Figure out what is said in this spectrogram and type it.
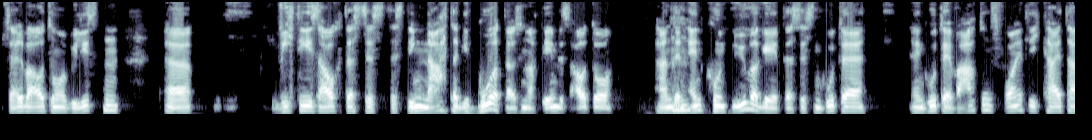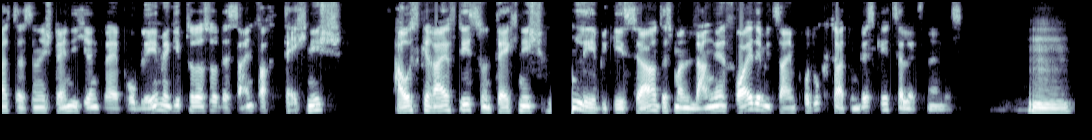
selber Automobilisten. Äh, wichtig ist auch, dass das das Ding nach der Geburt, also nachdem das Auto an den mhm. Endkunden übergeht, dass es eine gute eine gute Wartungsfreundlichkeit hat, dass es nicht ständig irgendwelche Probleme gibt oder so, dass einfach technisch ausgereift ist und technisch lebig ist, ja, dass man lange Freude mit seinem Produkt hat. Und das geht's ja letzten Endes. Hm.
